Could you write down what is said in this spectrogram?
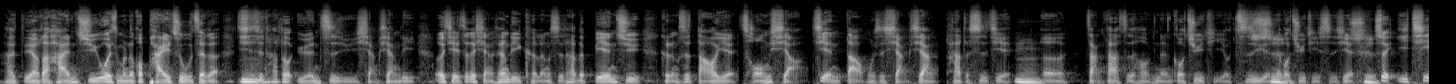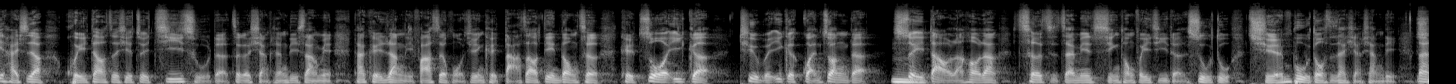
还聊到韩剧为什么能够拍出这个，其实它都源自于想象力。而且这个想象力可能是他的编剧，可能是导演从小见到或是想象他的世界，嗯，而。长大之后能够具体有资源，能够具体实现，所以一切还是要回到这些最基础的这个想象力上面。它可以让你发射火箭，可以打造电动车，可以做一个 tube 一个管状的隧道，然后让车子在那边形同飞机的速度，全部都是在想象力。那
